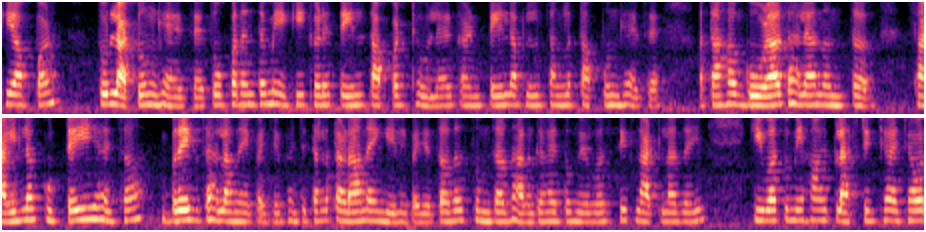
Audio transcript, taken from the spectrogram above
की आपण तो लाटून घ्यायचा आहे. तोपर्यंत मी एकीकडे तेल तापत ठेवलं आहे कारण तेल आपल्याला चांगलं तापून घ्यायचं आहे आता हा गोळा झाल्यानंतर साईडला कुठेही ह्याचा ब्रेक झाला नाही पाहिजे. म्हणजे त्याला तडा नाही गेली पाहिजे. तरच तुमचा घारगा आहे तो व्यवस्थित लाटला जाईल किंवा तुम्ही हा प्लॅस्टिकच्या ह्याच्यावर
